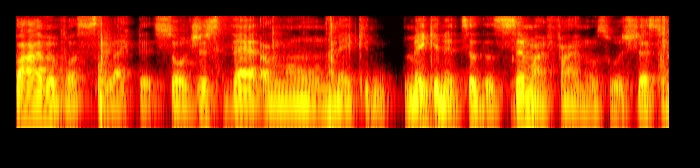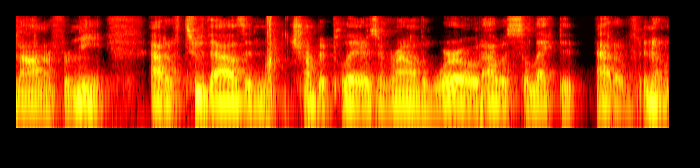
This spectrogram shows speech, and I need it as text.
five of us selected. So just that alone, making making it to the semifinals was just an honor for me. Out of two thousand trumpet players around the world, I was selected out of you know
